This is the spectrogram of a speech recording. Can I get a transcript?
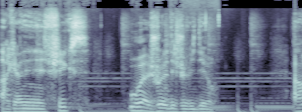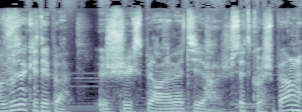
à regarder Netflix ou à jouer à des jeux vidéo. Alors ne vous inquiétez pas, je suis expert en la matière, je sais de quoi je parle,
